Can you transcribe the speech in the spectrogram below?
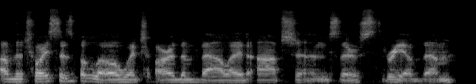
Of the choices below, which are the valid options? There's three of them.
